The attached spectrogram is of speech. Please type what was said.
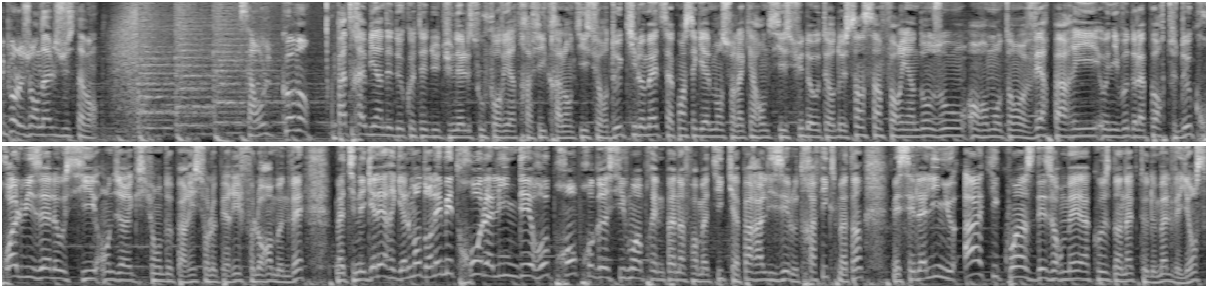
Puis pour le journal juste avant. Ça roule comment Pas très bien des deux côtés du tunnel sous Fourvière. Trafic ralenti sur 2 km. Ça coince également sur la 46 sud à hauteur de Saint-Symphorien-Donzon en remontant vers Paris. Au niveau de la porte de Croix-Luiselle aussi en direction de Paris sur le périph' Laurent Bonnevet. Matinée galère également dans les métros. La ligne D reprend progressivement après une panne informatique qui a paralysé le trafic ce matin. Mais c'est la ligne A qui coince désormais à cause d'un acte de malveillance.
